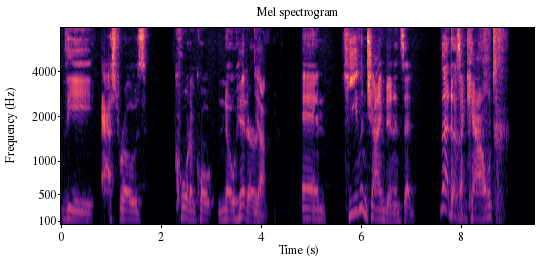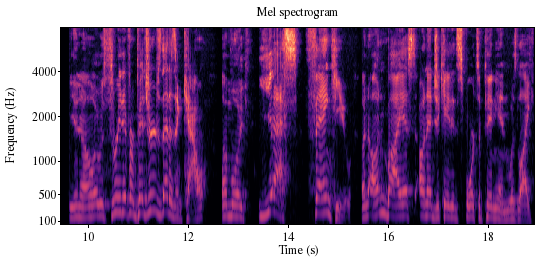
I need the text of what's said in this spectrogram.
the Astros quote unquote no hitter. Yeah. And he even chimed in and said, That doesn't count. You know, it was three different pitchers. That doesn't count. I'm like, Yes, thank you. An unbiased, uneducated sports opinion was like,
